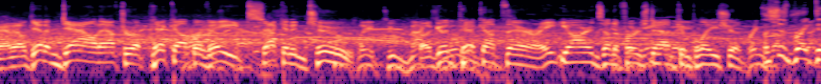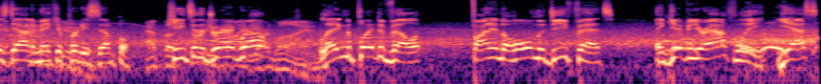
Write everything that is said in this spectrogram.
And they'll get him down after a pickup of eight, second and two. A good pickup there, eight yards on the first down completion. Let's just break this down and make it pretty simple. Key to the drag route, letting the play develop, finding the hole in the defense, and giving your athlete, yes,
